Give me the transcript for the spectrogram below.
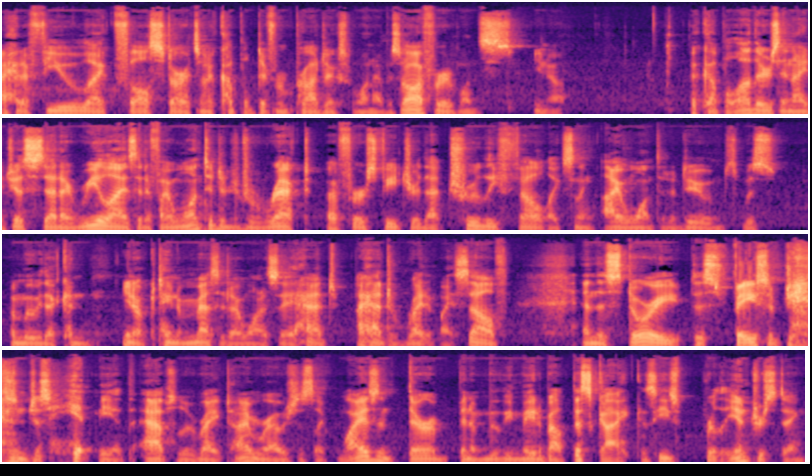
i had a few like false starts on a couple different projects one i was offered once you know a couple others and i just said i realized that if i wanted to direct a first feature that truly felt like something i wanted to do was a movie that can you know contain a message i want to say i had to, i had to write it myself and this story, this face of Jason just hit me at the absolute right time where I was just like, why hasn't there been a movie made about this guy? Because he's really interesting.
